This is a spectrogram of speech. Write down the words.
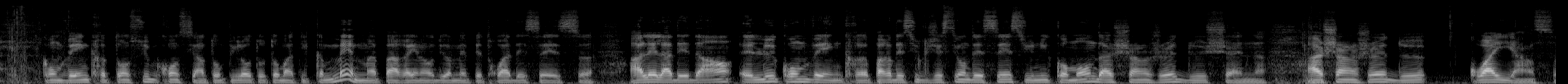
convaincre ton subconscient, ton pilote automatique, même par un audio MP3 DCS, aller là-dedans et le convaincre par des suggestions DCS uniques au monde à changer de chaîne, à changer de croyance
